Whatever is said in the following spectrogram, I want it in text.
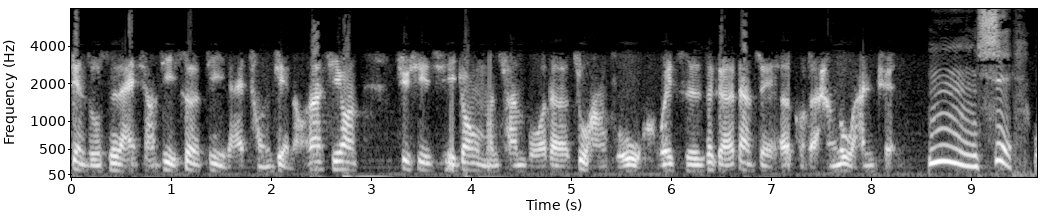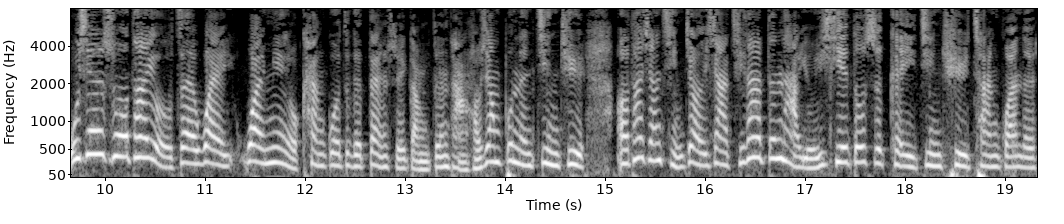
建筑师来详细设计来重建哦。那希望继续提供我们船舶的驻航服务，维持这个淡水河口的航路安全。嗯，是吴先生说他有在外外面有看过这个淡水港灯塔，好像不能进去。呃，他想请教一下，其他灯塔有一些都是可以进去参观的，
